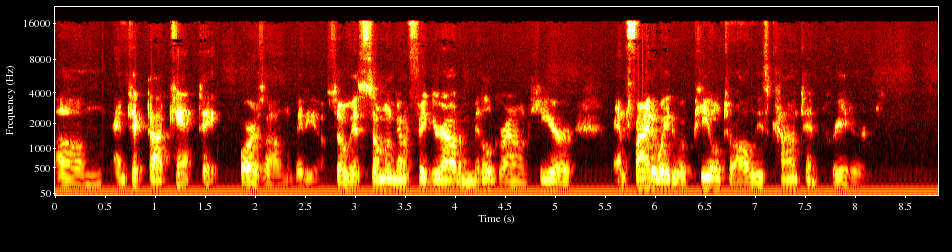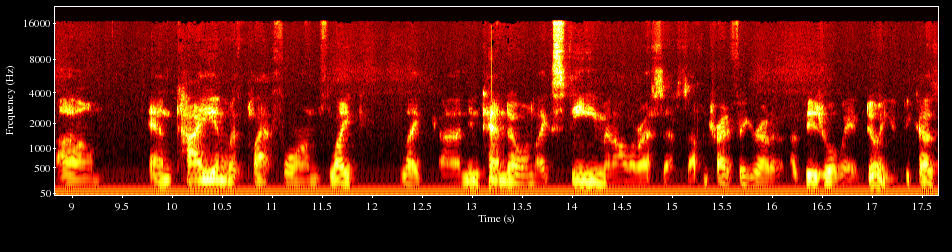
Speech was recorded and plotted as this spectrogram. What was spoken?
Um, and TikTok can't take horizontal video. So is someone going to figure out a middle ground here and find a way to appeal to all these content creators um, and tie in with platforms like like uh, Nintendo and like Steam and all the rest of that stuff and try to figure out a, a visual way of doing it because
